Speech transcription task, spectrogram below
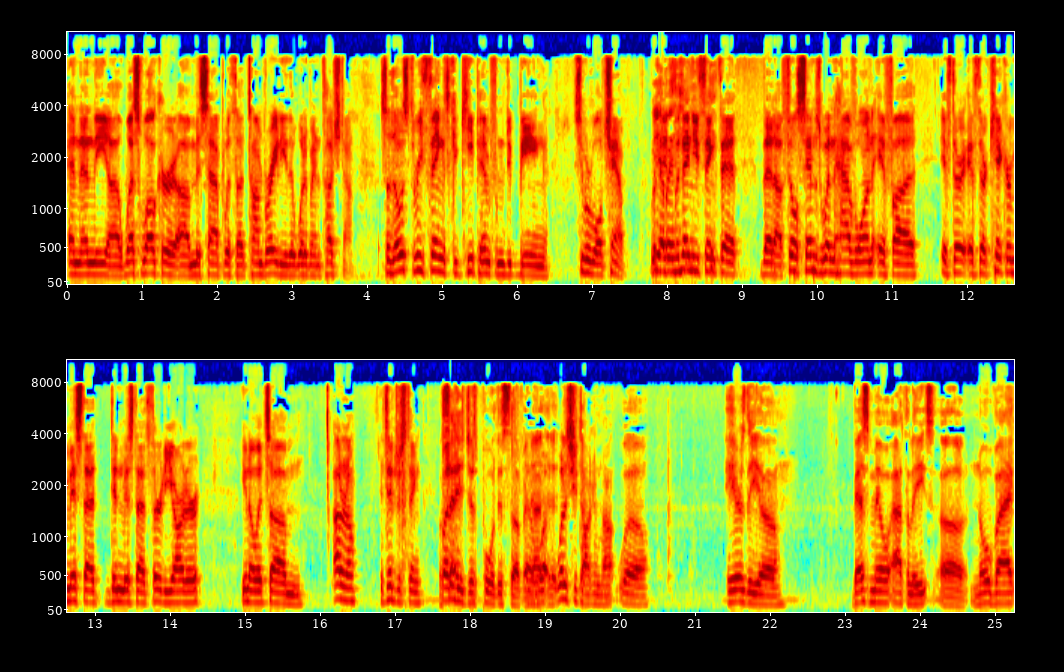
and then the uh, Wes Welker uh, mishap with uh, Tom Brady that would have been a touchdown. So those three things could keep him from d- being Super Bowl champ. But, Yeah, then, but but then you think that that uh, Phil Simms wouldn't have one if uh, if their if their kicker missed that didn't miss that 30 yarder. You know, it's um I don't know. It's interesting. Well, but Cindy I- just pulled this up. And Uh, I- what- what is she talking about? Well, here's the uh, best male athletes. Uh, Novak,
